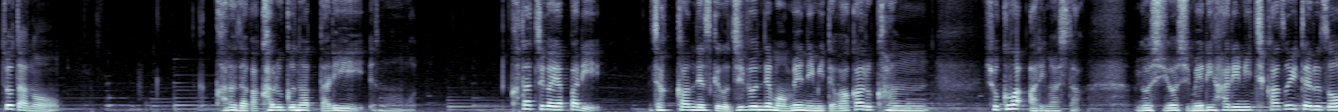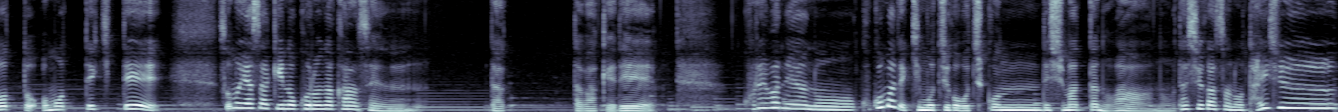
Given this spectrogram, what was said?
ちょっとあの体が軽くなったり形がやっぱり若干ですけど自分でも目に見てわかる感触はありました。よしよしメリハリに近づいてるぞと思ってきてその矢先のコロナ感染だったわけでこれはねあのここまで気持ちが落ち込んでしまったのはあの私がその体重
